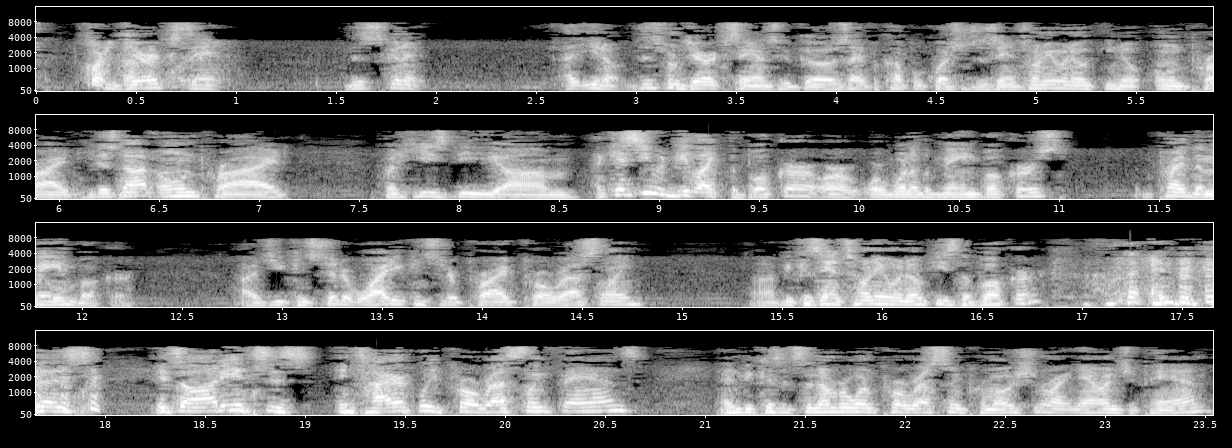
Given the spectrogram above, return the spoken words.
Of course, Derek. San- this is gonna, uh, you know, this is from Derek Sands who goes. I have a couple questions. Does Antonio Inoki know, own Pride? He does not own Pride, but he's the. Um, I guess he would be like the booker or, or one of the main bookers, probably the main booker. Uh, do you consider? Why do you consider Pride pro wrestling? Uh, because Antonio Inoki's the booker, and because its audience is entirely pro wrestling fans, and because it's the number one pro wrestling promotion right now in Japan.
